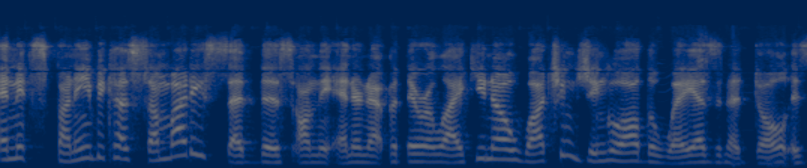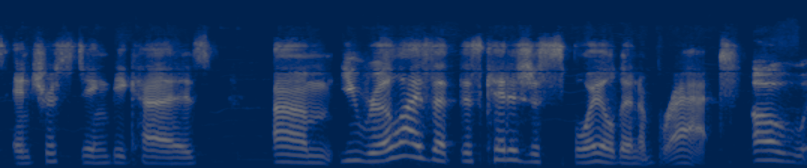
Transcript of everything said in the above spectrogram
And it's funny because somebody said this on the internet, but they were like, you know, watching Jingle All the Way as an adult is interesting because um you realize that this kid is just spoiled and a brat. Oh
